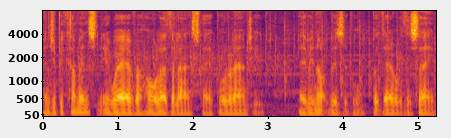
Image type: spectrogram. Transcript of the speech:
and you become instantly aware of a whole other landscape all around you, maybe not visible, but they're all the same.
